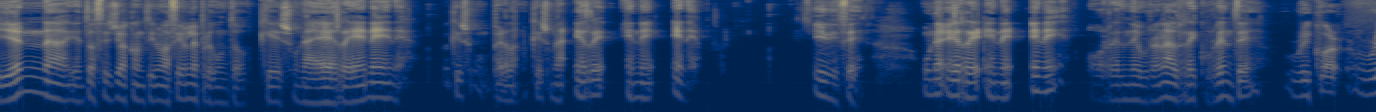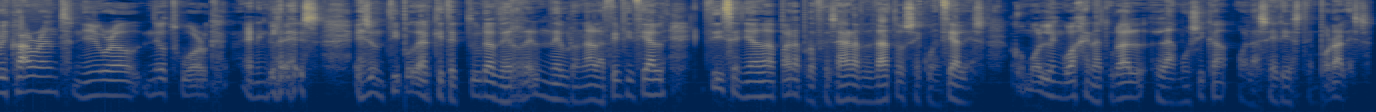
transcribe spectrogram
Bien, ah, y entonces yo a continuación le pregunto, ¿qué es una RNN? ¿Qué es, perdón, ¿qué es una RNN? Y dice, una RNN o red neuronal recurrente, Recurrent Neural Network en inglés, es un tipo de arquitectura de red neuronal artificial diseñada para procesar datos secuenciales, como el lenguaje natural, la música o las series temporales.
